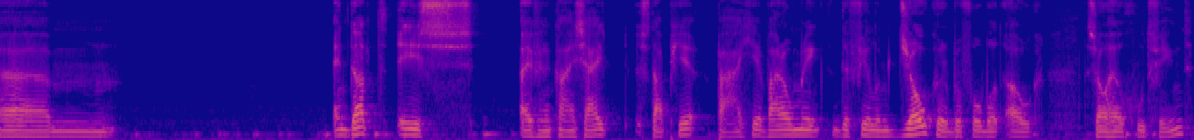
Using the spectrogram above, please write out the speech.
Um, en dat is even een klein zijstapje, paadje, waarom ik de film Joker bijvoorbeeld ook zo heel goed vind.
